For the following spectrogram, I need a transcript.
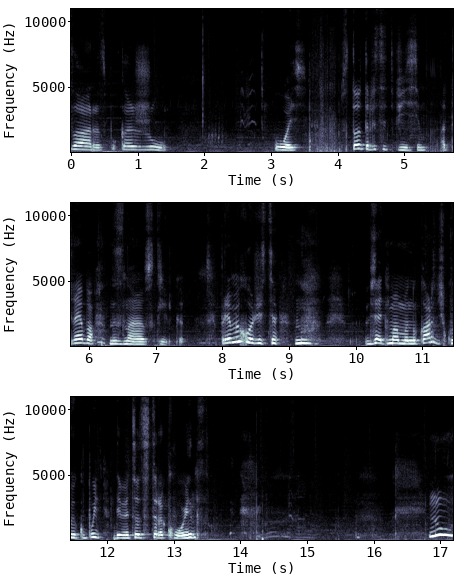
зараз покажу. Ось. 138. А треба не знаю скільки. Прямо хочеться ну, взяти мамину карточку і купити 900 старокоїн. Ну,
